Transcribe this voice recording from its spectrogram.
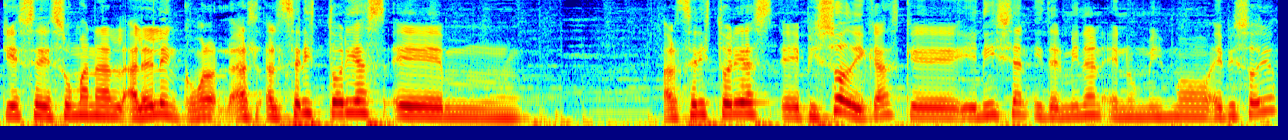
que se suman al, al elenco. Bueno, al, al ser historias. em, al ser historias episódicas que inician y terminan en un mismo episodio,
